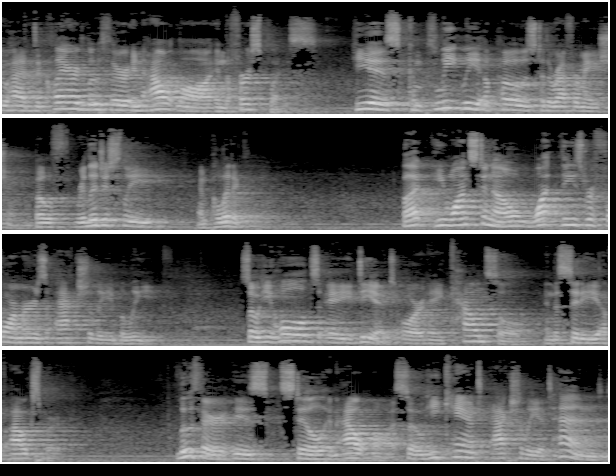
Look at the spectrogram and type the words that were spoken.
who had declared Luther an outlaw in the first place. He is completely opposed to the Reformation, both religiously and politically. But he wants to know what these reformers actually believe. So he holds a diet or a council in the city of Augsburg. Luther is still an outlaw, so he can't actually attend,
